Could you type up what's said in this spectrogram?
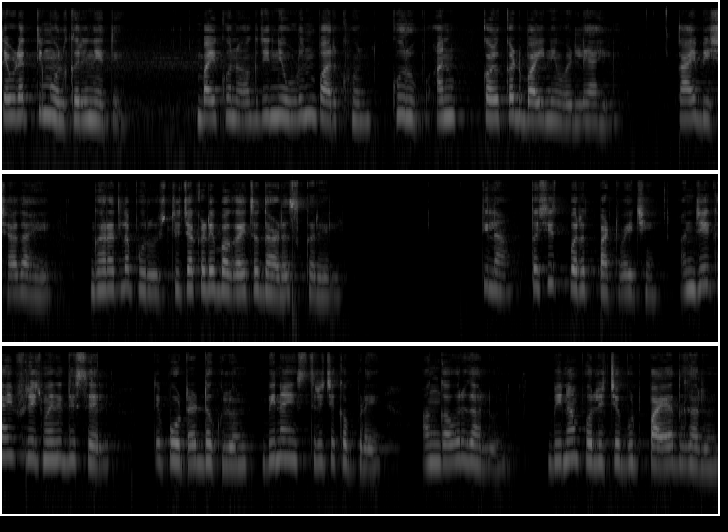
तेवढ्यात ती मोलकरीन येते. बायकोनं अगदी निवडून पारखून कुरूप आणि कळकट बाई निवडली आहे. काय बिशाद आहे. घरातला पुरुष तिच्याकडे बघायचं धाडस करेल. तिला तशीच परत पाठवायची आणि जे काही फ्रीजमध्ये दिसेल ते पोटात ढकलून बिना इस्त्रीचे कपडे अंगावर घालून बिना पोलीसचे बूट पायात घालून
